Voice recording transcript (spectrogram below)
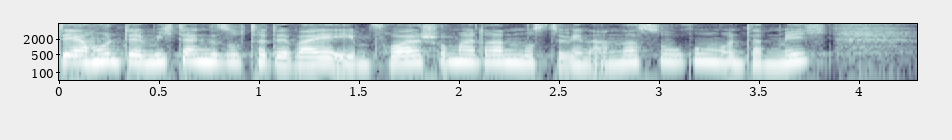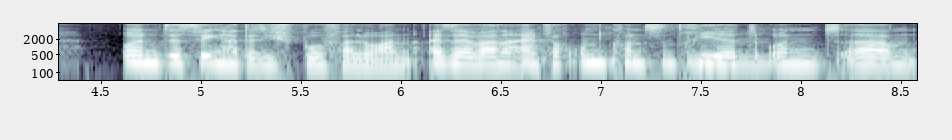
Der Hund, der mich dann gesucht hat, der war ja eben vorher schon mal dran, musste wen anders suchen und dann mich. Und deswegen hat er die Spur verloren. Also er war dann einfach unkonzentriert und ähm,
